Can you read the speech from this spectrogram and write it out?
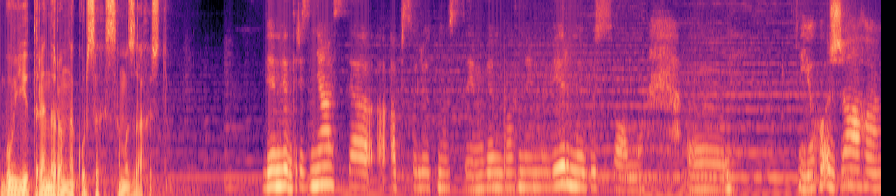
був її тренером на курсах самозахисту. Він відрізнявся абсолютно всім. Він був неймовірний в усьому. Е, Його жага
